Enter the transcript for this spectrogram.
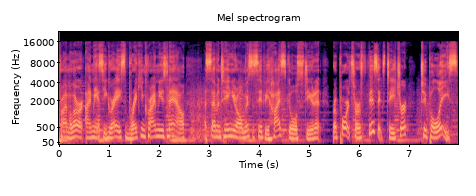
Crime Alert, I'm Nancy Grace. Breaking crime news now. A 17 year old Mississippi high school student reports her physics teacher to police.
